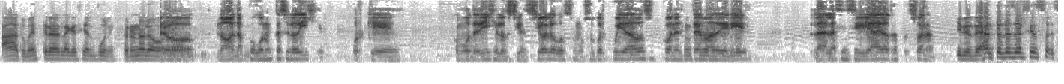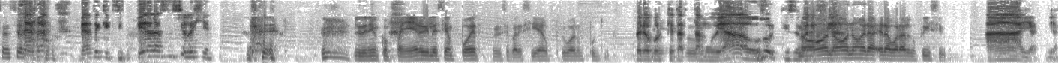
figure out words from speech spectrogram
Ah, tu mente era la que hacía el bullying, pero no lo... Pero no- no, tampoco nunca se lo dije, porque como te dije, los cienciólogos somos súper cuidadosos con el tema de herir la, la sensibilidad de la otra persona. Y desde antes de ser cien- cienciólogo, De antes que existiera la cienciología. yo tenía un compañero que le decían poeta, pero se parecía igual un poquito. ¿Pero porque tartamudeaba o porque se No, parecía? no, no, era, era por algo físico. Ah, ya, ya.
